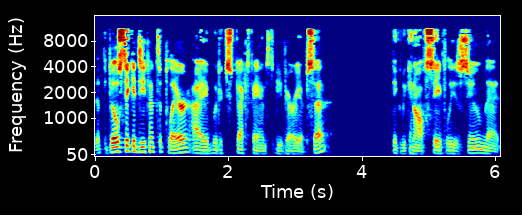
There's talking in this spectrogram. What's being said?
if the Bills take a defensive player, I would expect fans to be very upset. I think we can all safely assume that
